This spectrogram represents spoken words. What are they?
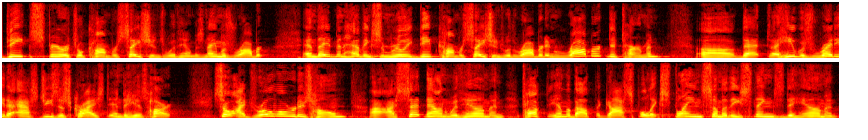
deep spiritual conversations with him. His name was Robert, and they'd been having some really deep conversations with Robert, and Robert determined uh, that uh, he was ready to ask Jesus Christ into his heart. So I drove over to his home. I, I, sat down with him and talked to him about the gospel, explained some of these things to him, and,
